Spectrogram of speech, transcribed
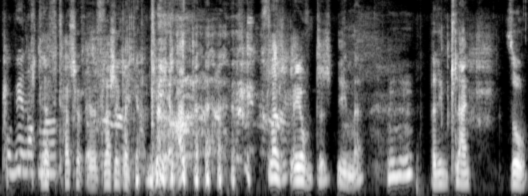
probier Ich lasse nochmal. die Tasche, äh, Flasche gleich auf den Flasche gleich auf dem Tisch stehen, ne? Bei dem kleinen. So.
